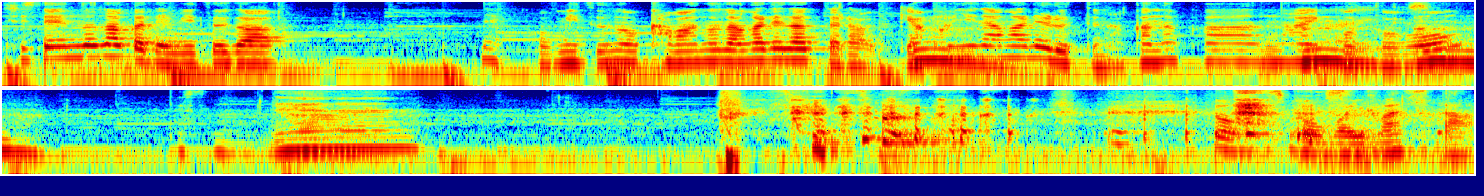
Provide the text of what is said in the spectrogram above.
自然の中で水がね、こう水の川の流れだったら逆に流れるってなかなかないことですもんうんね。と思いました。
